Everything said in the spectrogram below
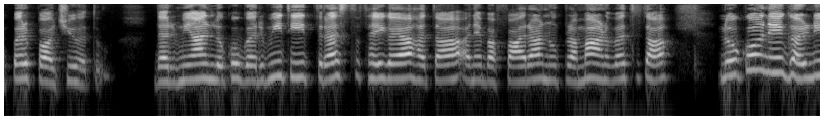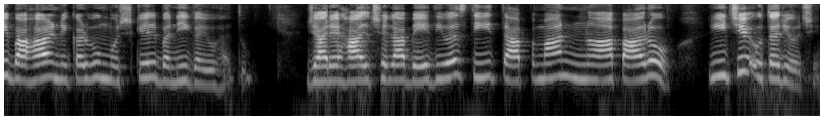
ઉપર પહોંચ્યું હતું. દરમિયાન લોકો ગરમીથી ત્રસ્ત થઈ ગયા હતા અને બફારાનું પ્રમાણ વધતા લોકોને ઘરની બહાર નીકળવું મુશ્કેલ બની ગયું હતું. જ્યારે હાલ છેલ્લા બે દિવસથી તાપમાનના પારો નીચે ઉતર્યો છે.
